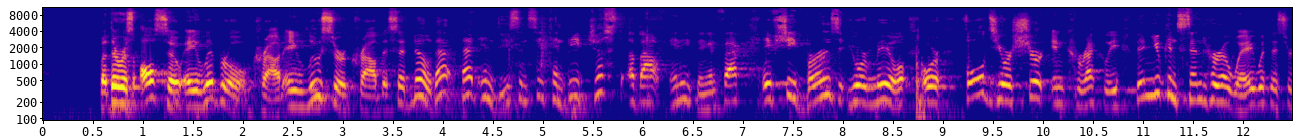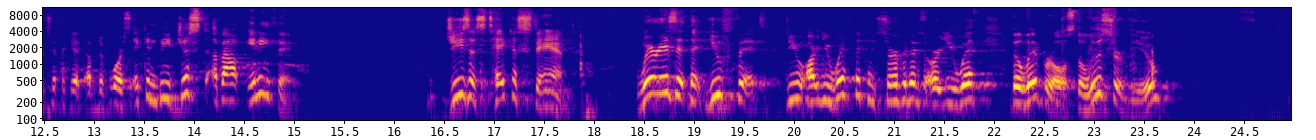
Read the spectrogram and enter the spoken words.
But there was also a liberal crowd, a looser crowd that said, no, that, that indecency can be just about anything. In fact, if she burns your meal or folds your shirt incorrectly, then you can send her away with a certificate of divorce. It can be just about anything. Jesus, take a stand. Where is it that you fit? Do you, are you with the conservatives or are you with the liberals? The looser view,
